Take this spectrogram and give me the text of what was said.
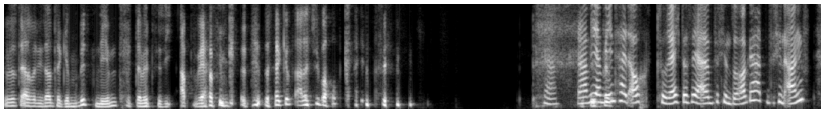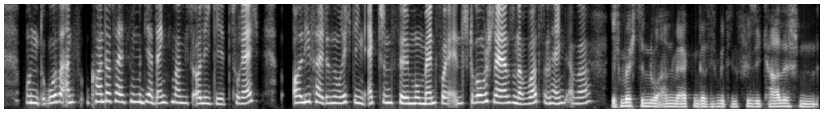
Wir müssen erstmal die Sandsäcke mitnehmen, damit wir sie abwerfen können. Das ergibt alles überhaupt keinen Sinn. Ja. Ravi Ich erwähnt halt auch zu Recht, dass er ein bisschen Sorge hat, ein bisschen Angst. Und Rosa kontert halt nur mit, ja, denk mal, wie es Olli geht. Zu Recht. Olli ist halt in so einem richtigen Actionfilm-Moment, wo er in Strom schnell an so einer Wurzel hängt, aber Ich möchte nur anmerken, dass ich mit den physikalischen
